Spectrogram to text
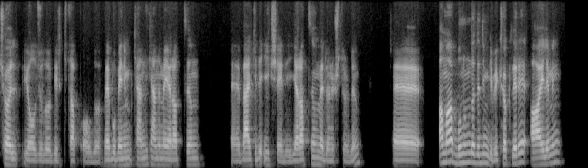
Çöl Yolculuğu bir kitap oldu. Ve bu benim kendi kendime yarattığım e, belki de ilk şeydi. Yarattığım ve dönüştürdüğüm. E, ama bunun da dediğim gibi kökleri ailemin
